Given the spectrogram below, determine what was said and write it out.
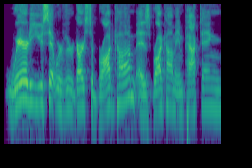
where do you sit with regards to Broadcom? Is Broadcom impacting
